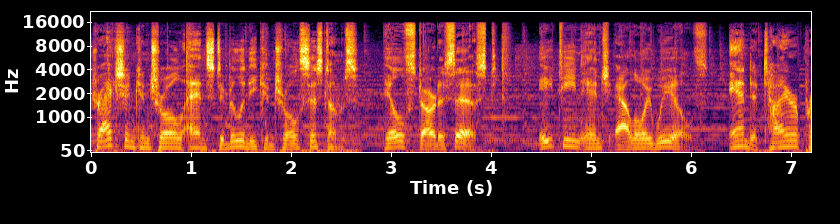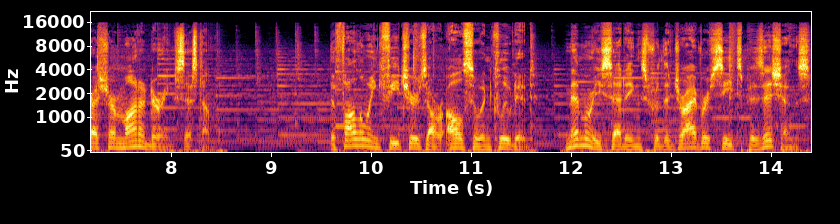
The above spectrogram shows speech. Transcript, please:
traction control and stability control systems, hill start assist, 18-inch alloy wheels, and a tire pressure monitoring system. The following features are also included. Memory settings for the driver's seat's positions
